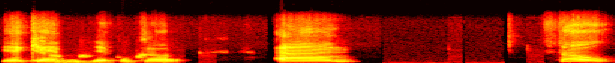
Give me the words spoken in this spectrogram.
it can yeah. be difficult. Um, so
